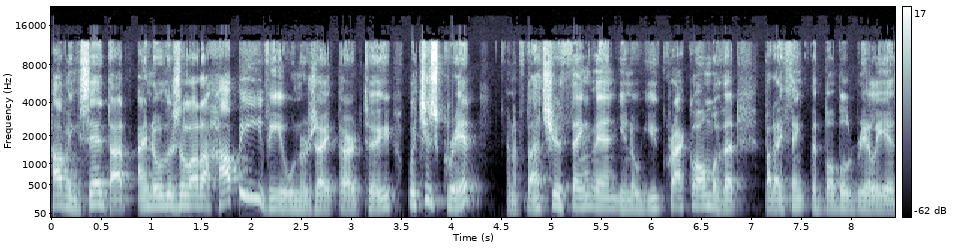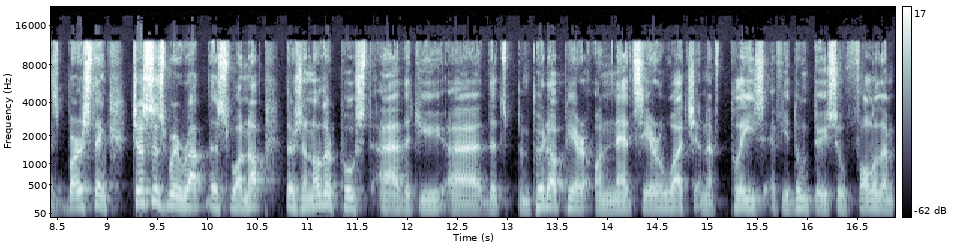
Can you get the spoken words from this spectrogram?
having said that, I know there's a lot of happy EV owners out there too, which is great. And if that's your thing, then you know you crack on with it. But I think the bubble really is bursting. Just as we wrap this one up, there's another post uh, that you uh, that's been put up here on Net Zero Watch. And if please, if you don't do so, follow them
